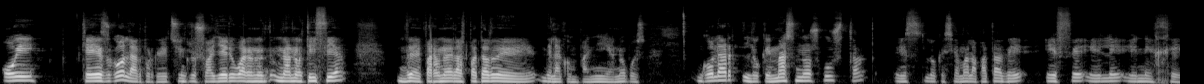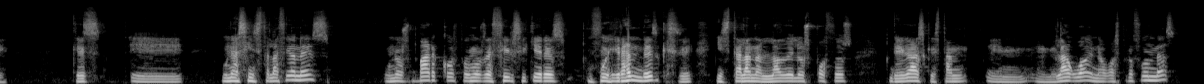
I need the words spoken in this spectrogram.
hoy, ¿qué es Golar? Porque de hecho incluso ayer hubo una noticia para una de las patas de, la compañía, ¿no? Pues Golar lo que más nos gusta es lo que se llama la pata de FLNG, que es eh, unas instalaciones, unos barcos, podemos decir si quieres, muy grandes, que se instalan al lado de los pozos de gas que están en, el agua, en aguas profundas,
